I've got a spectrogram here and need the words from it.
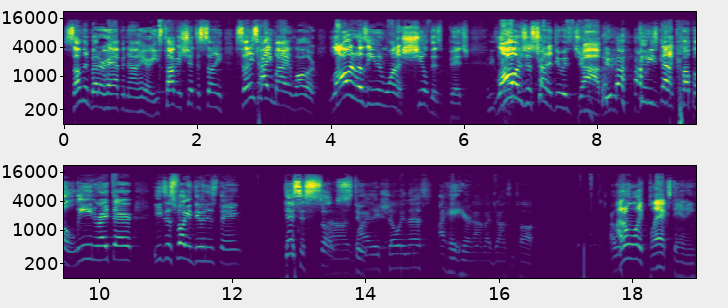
Something better happen now here. He's talking shit to Sunny. Sunny's hiding behind Lawler. Lawler doesn't even want to shield this bitch. Lawler's just trying to do his job, dude. dude, he's got a cup of lean right there. He's just fucking doing his thing. This is so Uh, stupid. why are they showing this? I hate hearing Ahmed Johnson talk. I don't like blacks, Danny.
